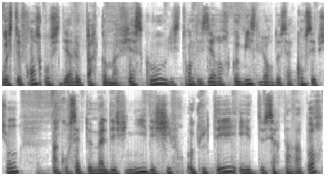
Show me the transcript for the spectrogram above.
Ouest France considère le parc comme un fiasco, listant des erreurs commises lors de sa conception, un concept mal défini, des chiffres occultés et de certains rapports,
